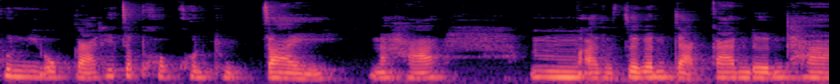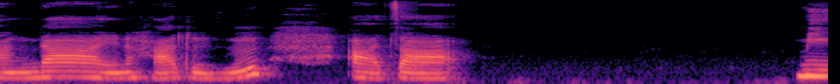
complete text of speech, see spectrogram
คุณมีโอกาสที่จะพบคนถูกใจนะคะ อาจจะเจอกันจากการเดินทางได้นะคะ หรืออาจจะ มี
